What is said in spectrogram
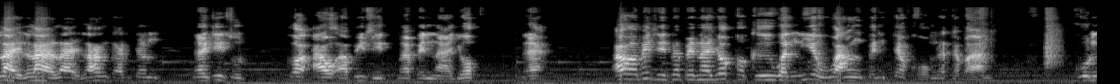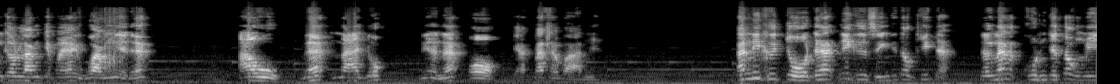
ไล่ล่าไล่ล้างกันจนในที่สุดก็เอาอภิสิทธิ์มาเป็นนายกนะเอาอภิสิทธิ์มาเป็นนายกก็คือวันนี้วังเป็นเจ้าของรัฐบาล คุณกำลังจะไปให้วังเนี่ยนะเอานะนายกเนี่ยนะออกจากรัฐบาลเนี่ย อันนี้คือโจทย์นะนี่คือสิ่งที่ต้องคิดนะดังนั้นคุณจะต้องมี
